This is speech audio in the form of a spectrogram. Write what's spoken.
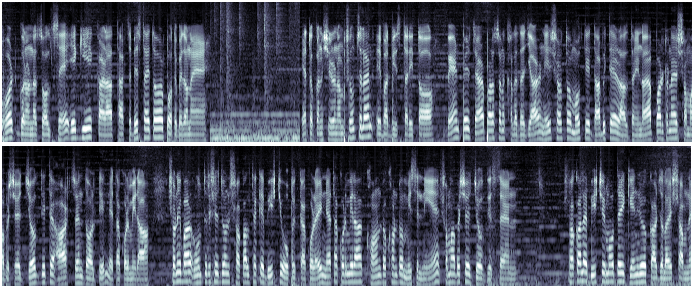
ভোট গণনা চলছে, এগিয়ে কারা থাকছে বিস্তারিত প্রতিবেদনে। এতক্ষণ শিরোনাম শুনছিলেন এবার বিস্তারিত। বিএনপির চেয়ারপারসন খালেদা জিয়ার নিঃশর্ত মুক্তির দাবিতে রাজধানী নয়াপল্টনের সমাবেশে যোগ দিতে আসছেন দলটির নেতাকর্মীরা। শনিবার উনত্রিশে জুন সকাল থেকে বৃষ্টি উপেক্ষা করে নেতাকর্মীরা খণ্ড খণ্ড মিছিল নিয়ে সমাবেশে যোগ দিচ্ছেন। সকালে বৃষ্টির মধ্যেই কেন্দ্রীয় কার্যালয়ের সামনে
